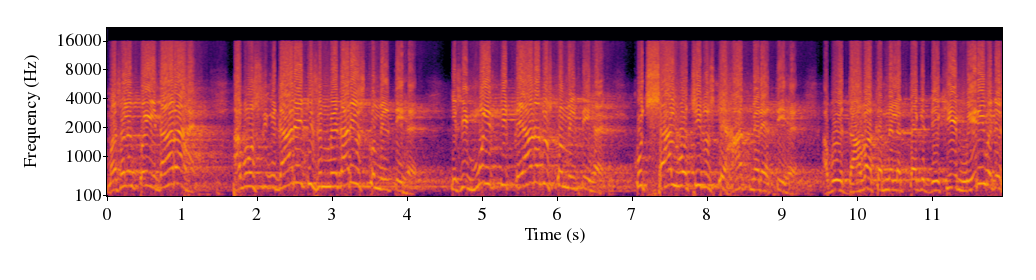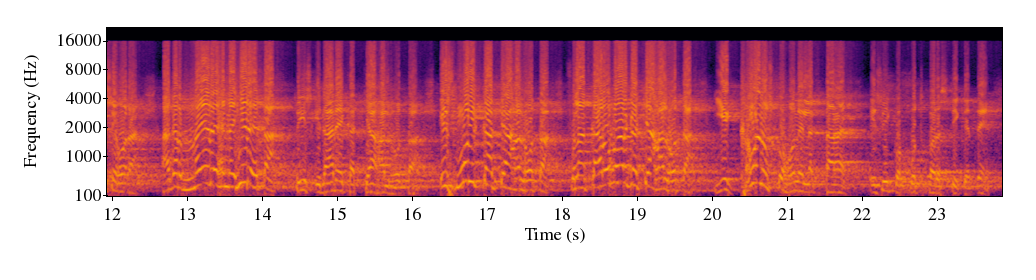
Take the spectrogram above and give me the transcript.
مثلا کوئی ادارہ ہے، اب اس ادارے کی ذمہ داری اس کو ملتی ہے، کسی ملک کی قیادت اس کو ملتی ہے، کچھ سال وہ چیز اس کے ہاتھ میں رہتی ہے۔ اب وہ یہ دعویٰ کرنے لگتا ہے کہ دیکھیے میری وجہ سے ہو رہا ہے۔ اگر میں رہ نہیں رہتا تو اس ادارے کا کیا حل ہوتا؟ اس ملک کا کیا حل ہوتا؟ فلاں کاروبار کا کیا حل ہوتا؟ یہ گھمن اس کو ہونے لگتا ہے۔ اسی کو خود پرستی کہتے ہیں۔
